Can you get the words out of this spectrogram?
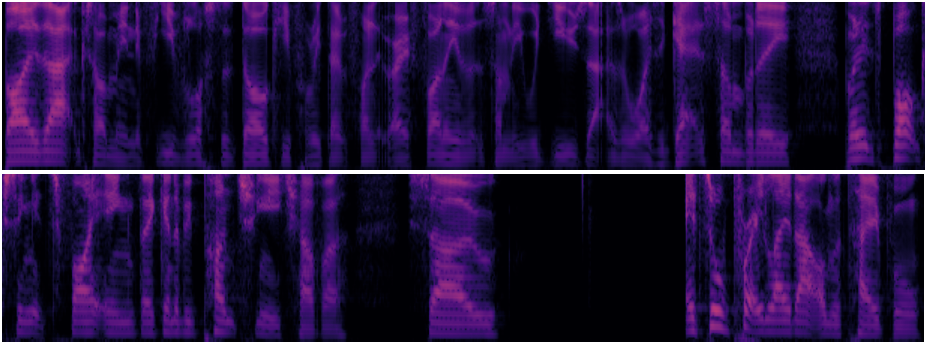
by that. Because I mean, if you've lost a dog, you probably don't find it very funny that somebody would use that as a way to get somebody. But it's boxing, it's fighting. They're going to be punching each other, so it's all pretty laid out on the table.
